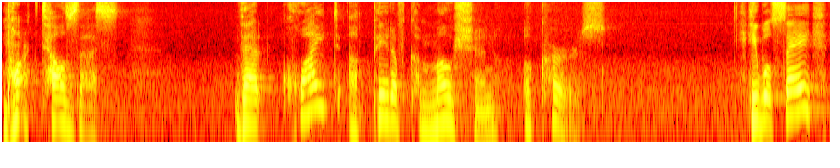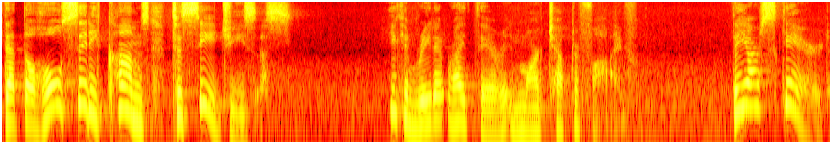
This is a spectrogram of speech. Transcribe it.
Mark tells us that quite a bit of commotion occurs. He will say that the whole city comes to see Jesus. You can read it right there in Mark chapter 5. They are scared,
